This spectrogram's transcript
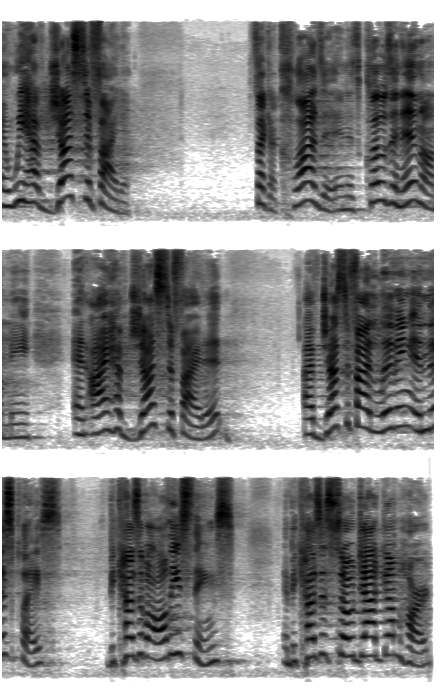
and we have justified it. It's like a closet and it's closing in on me. And I have justified it. I've justified living in this place because of all these things and because it's so dadgum hard.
